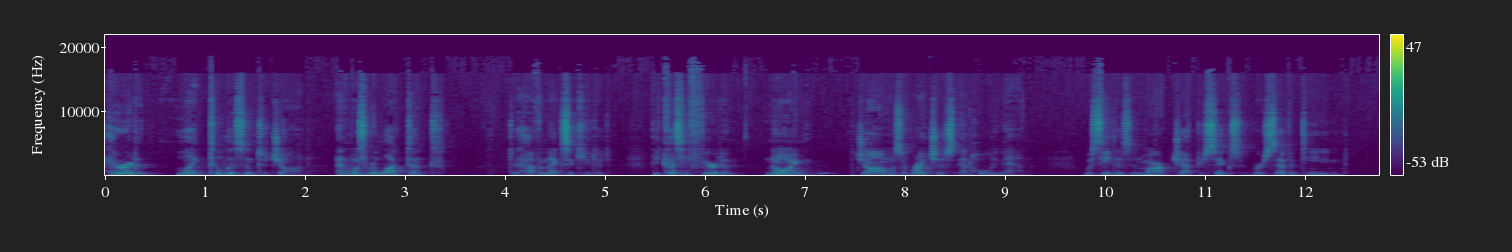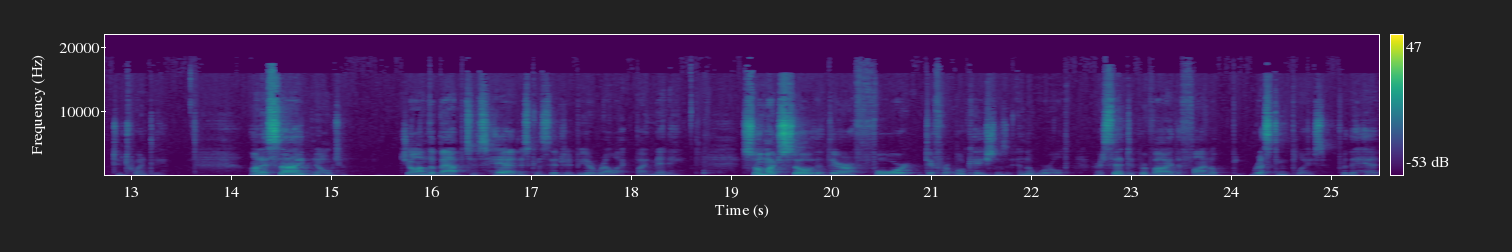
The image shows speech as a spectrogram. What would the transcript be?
Herod liked to listen to John and was reluctant to have him executed because he feared him, knowing John was a righteous and holy man. We see this in Mark chapter 6, verse 17 to 20. On a side note, John the Baptist's head is considered to be a relic by many, so much so that there are four different locations in the world are said to provide the final resting place for the head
